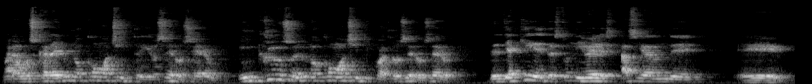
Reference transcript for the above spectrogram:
para buscar el 1,8200, incluso el 1,8400. Desde aquí, desde estos niveles hacia donde eh,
